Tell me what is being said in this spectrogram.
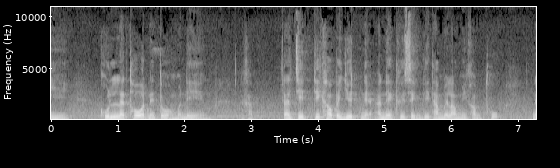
มี คุณและโทษในตัวของมันเองนะครับแต่จิตที่เข้าไปยึดเนี่ยอันนี้คือสิ่งที่ทำให้เรามีความทุกข์ใน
